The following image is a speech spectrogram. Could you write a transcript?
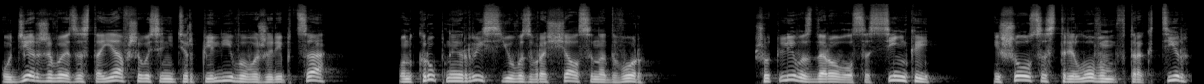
Удерживая застоявшегося нетерпеливого жеребца, он крупной рысью возвращался на двор. Шутливо здоровался с Синькой, и шел со Стреловым в трактир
